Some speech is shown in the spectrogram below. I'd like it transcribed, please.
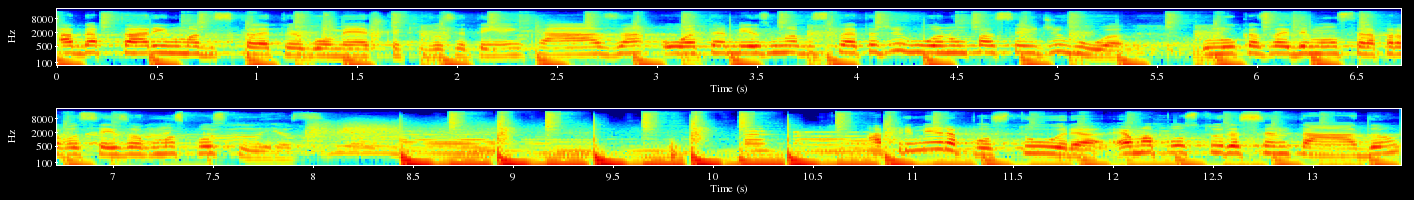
adaptarem numa bicicleta ergométrica que você tenha em casa ou até mesmo numa bicicleta de rua, num passeio de rua. O Lucas vai demonstrar para vocês algumas posturas. A primeira postura é uma postura sentado,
